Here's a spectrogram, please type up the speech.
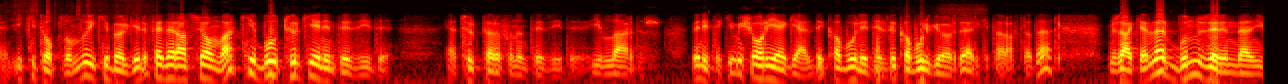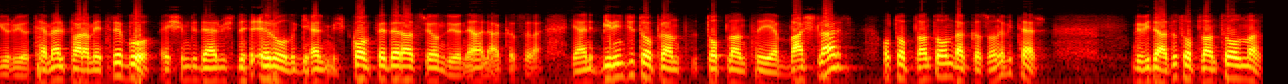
Yani iki toplumlu, iki bölgeli federasyon var ki bu Türkiye'nin teziydi. Yani Türk tarafının teziydi yıllardır. Ve nitekim iş oraya geldi, kabul edildi, kabul gördü her iki tarafta da. Müzakereler bunun üzerinden yürüyor. Temel parametre bu. E şimdi Derviş de Eroğlu gelmiş konfederasyon diyor. Ne alakası var? Yani birinci toplantı, toplantıya başlar, o toplantı 10 dakika sonra biter. Ve bir daha da toplantı olmaz.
